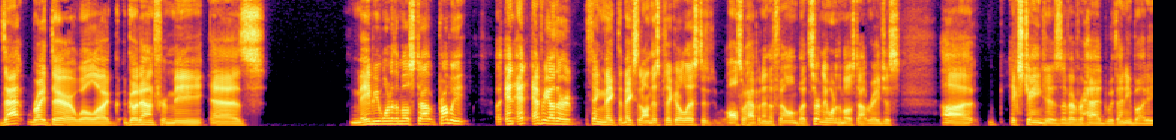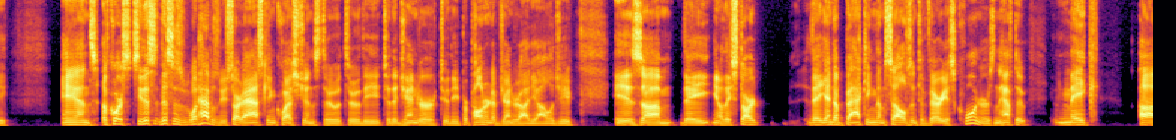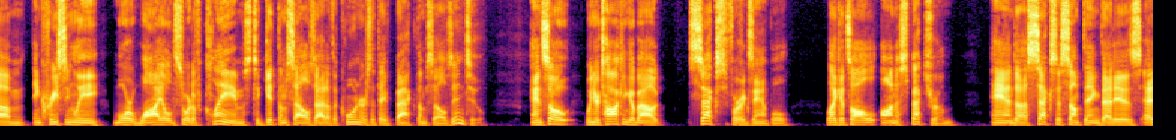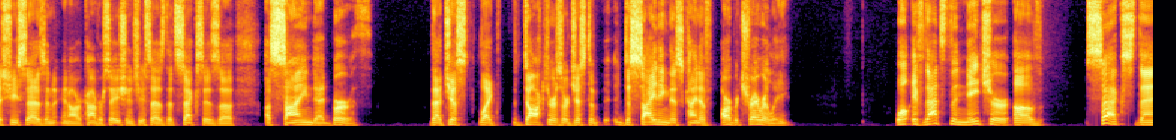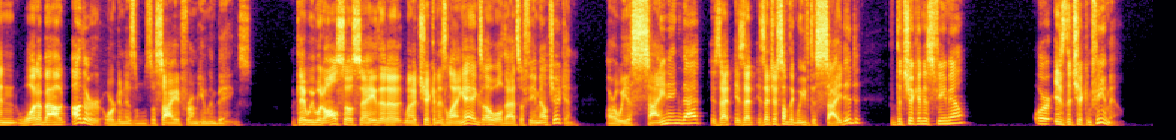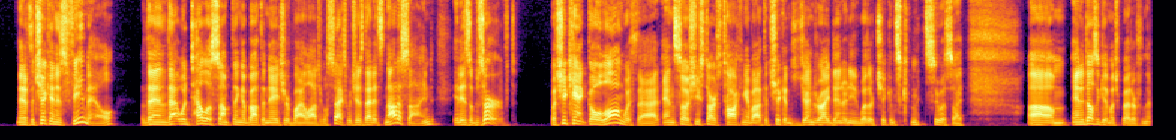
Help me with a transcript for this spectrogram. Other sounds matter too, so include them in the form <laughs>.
that right there will uh, go down for me as maybe one of the most probably, uh, and, and every other thing make, that makes it on this particular list is also happened in the film, but certainly one of the most outrageous uh, exchanges I've ever had with anybody. And of course, see this this is what happens when you start asking questions to to the to the gender to the proponent of gender ideology, is um, they you know they start they end up backing themselves into various corners and they have to make um, increasingly more wild sort of claims to get themselves out of the corners that they've backed themselves into. And so when you're talking about sex, for example, like it's all on a spectrum. And uh, sex is something that is, as she says in, in our conversation, she says that sex is uh, assigned at birth, that just like doctors are just uh, deciding this kind of arbitrarily. Well, if that's the nature of sex, then what about other organisms aside from human beings? Okay, we would also say that a, when a chicken is laying eggs, oh, well, that's a female chicken. Are we assigning that? Is that, is that, is that just something we've decided that the chicken is female? Or is the chicken female? And if the chicken is female, then that would tell us something about the nature of biological sex, which is that it's not assigned, it is observed. But she can't go along with that. And so she starts talking about the chicken's gender identity and whether chickens <laughs> commit suicide. Um, and it doesn't get much better from there.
